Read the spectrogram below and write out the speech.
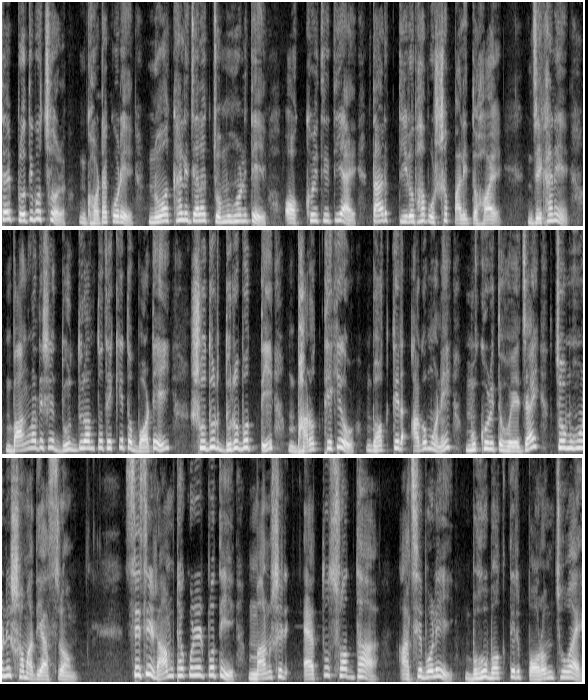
তাই প্রতি বছর ঘটা করে নোয়াখালী জেলার চমুহনিতে অক্ষয় তৃতীয়ায় তার তিরোভাব উৎসব পালিত হয়। যেখানে বাংলাদেশের দূর দূরান্ত থেকে তো বটেই সুদূর দূরবর্তী ভারত থেকেও ভক্তের আগমনে মুখরিত হয়ে যায় চমুহনির সমাধি আশ্রম। শ্রী শ্রী রাম ঠাকুরের প্রতি মানুষের এত শ্রদ্ধা আছে বলেই বহু ভক্তের পরম ছোঁয়ায়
